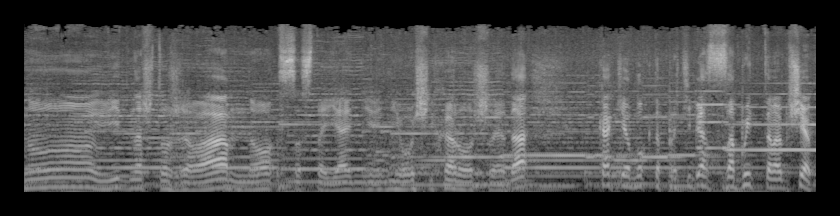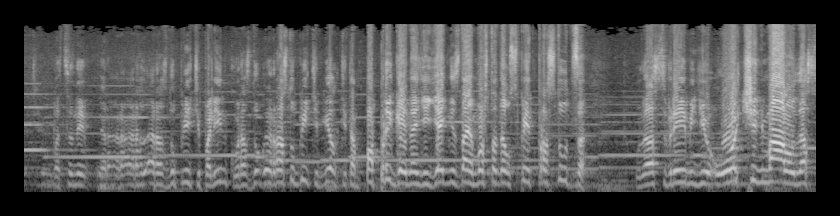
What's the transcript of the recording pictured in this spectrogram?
ну, видно, что жива, но состояние не очень хорошее, да? Как я мог-то про тебя забыть-то вообще? Пацаны, раздуплите Полинку, разду раздуплите мелкий, там попрыгай на ней, я не знаю, может она успеет проснуться. У нас времени очень мало, у нас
